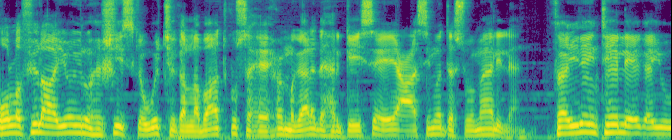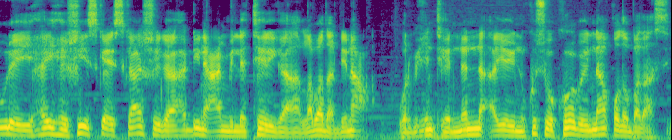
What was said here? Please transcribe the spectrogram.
oo la filaayo inuu heshiiska wejiga labaad ku saxeexo magaalada hargeysa ee caasimadda somalilan faa'iide intee la-eg ayuu u leeyahay? Heshiiska iskaashiga ah dhinaca milatariga labada dhinac. Warbixinteennan ayaynu ku soo koobaynaa qodobadaasi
